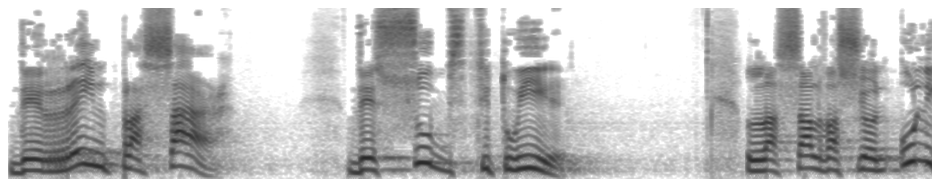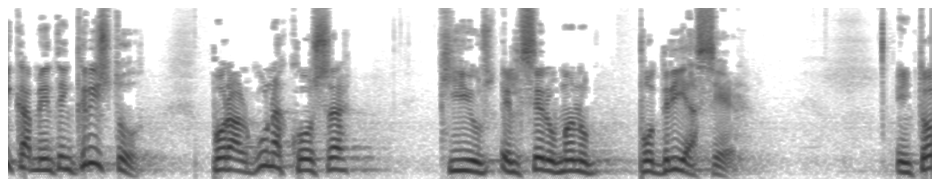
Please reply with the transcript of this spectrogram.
de reemplazar, de substituir a salvação unicamente em Cristo por alguma coisa que o ser humano poderia ser. Então,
